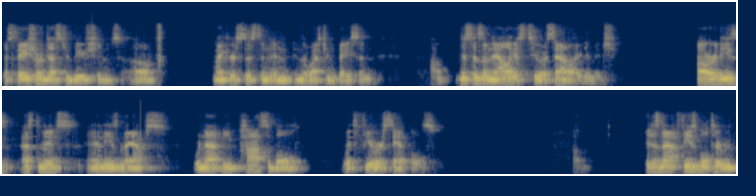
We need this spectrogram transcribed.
the spatial distributions of microcystin in, in the Western Basin. Uh, this is analogous to a satellite image. However, these estimates and these maps would not be possible with fewer samples. It is not feasible to,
